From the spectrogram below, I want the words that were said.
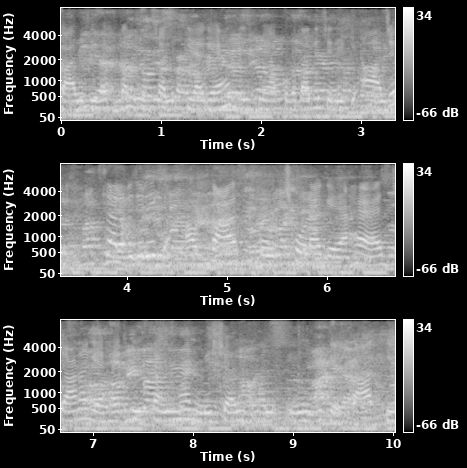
कार्य दिवस तक संचालित किया गया है, जिसमें आपको बताते चले कि आज सार्वजनिक अवकाश को छोड़ा गया है, जाना गया है कि संगठन मिशन के साथ ही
